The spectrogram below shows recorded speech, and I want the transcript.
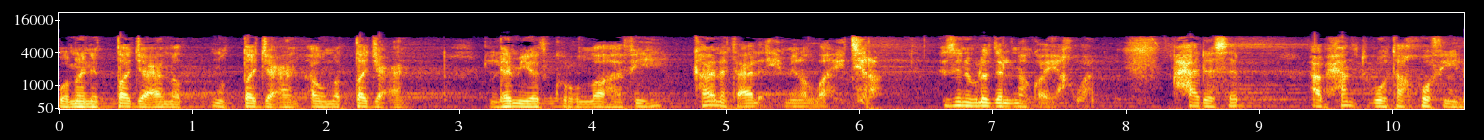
ወመን እضጠጀዐ ሙጠጀዐን ኣው መጠጀዐን ለም የዝኩሩ ላሃ ፊሂ ካነት ዓለይሂ ምና ላሂ ቲራ እዚ ንብሎ ዘለና እኳ እዩ የሕዋን ሓደ ሰብ ኣብ ሓንቲ ቦታ ኮፍ ኢሉ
